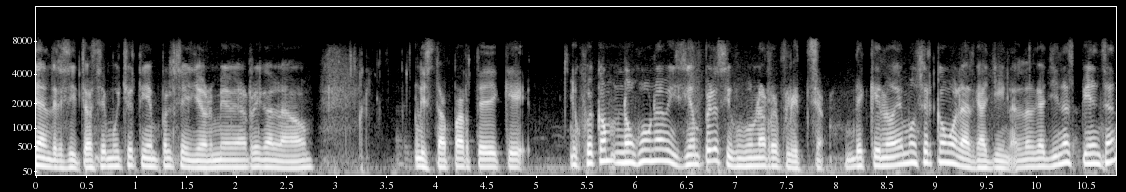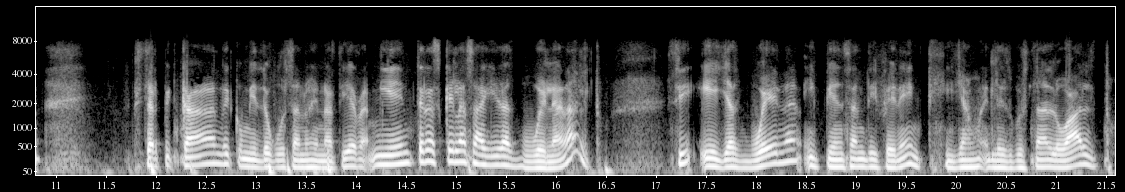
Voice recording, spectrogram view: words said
Sí, Andresito, hace mucho tiempo el Señor me había regalado esta parte de que fue como, no fue una visión, pero sí fue una reflexión, de que no debemos ser como las gallinas. Las gallinas piensan estar picando y comiendo gusanos en la tierra, mientras que las águilas vuelan alto. ¿sí? Ellas vuelan y piensan diferente y ya les gusta lo alto,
